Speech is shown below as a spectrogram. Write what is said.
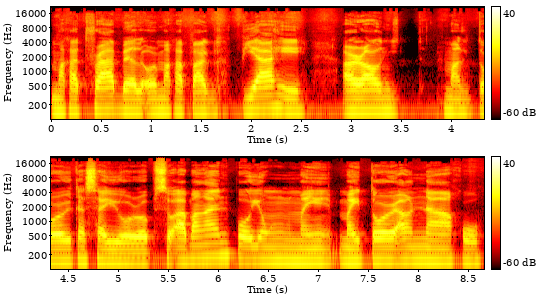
maka-travel or makapagbiyahe around mag-tour ka sa Europe. So abangan po yung may may tour na ako.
